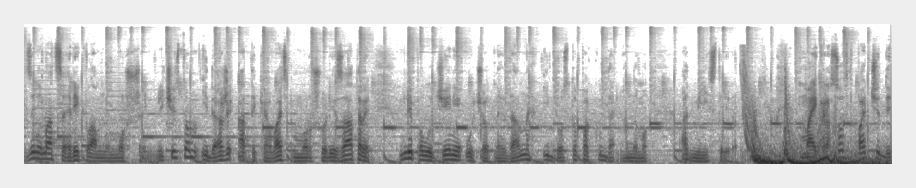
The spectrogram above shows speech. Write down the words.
заниматься рекламным мошенничеством и даже атаковать маршрутизаторы для получения учетных данных и доступа к удаленному администрированию. Microsoft патчи 2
